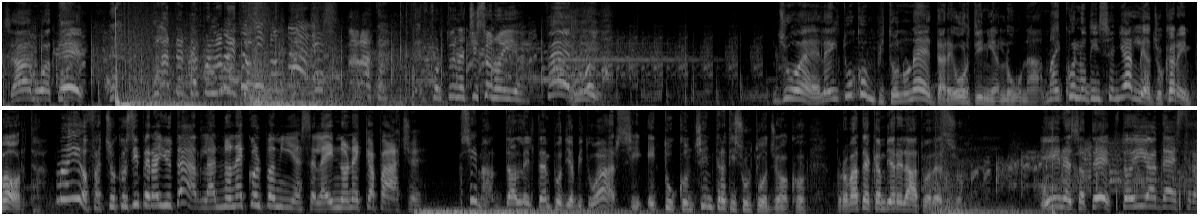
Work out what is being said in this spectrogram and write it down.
Samu a te. Attenta al pallonetto! Così non vale. Sparata! Per fortuna ci sono io. Fermi! Joele, il tuo compito non è dare ordini a Luna, ma è quello di insegnarle a giocare in porta. Ma io faccio così per aiutarla. Non è colpa mia se lei non è capace. Sì, ma dalle il tempo di abituarsi e tu concentrati sul tuo gioco. Provate a cambiare lato adesso. Ines, a te! Sto io a destra.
